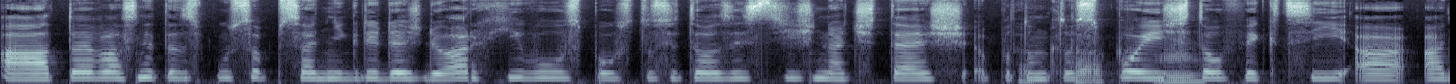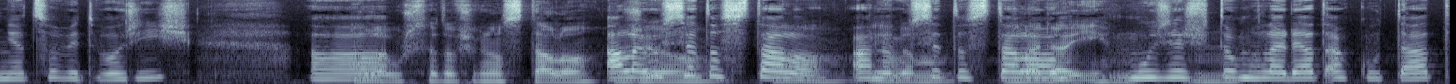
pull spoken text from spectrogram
A to je vlastně ten způsob psaní, kdy jdeš do archivu, spoustu si toho zjistíš, načteš, potom tak, to tak. spojíš hmm. s tou fikcí a, a něco vytvoříš. Ale už se to všechno stalo. Ale už jo? se to stalo, ano, ano už se to stalo. Hledají. Můžeš hmm. v tom hledat a kutat,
